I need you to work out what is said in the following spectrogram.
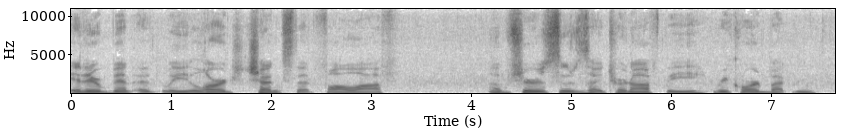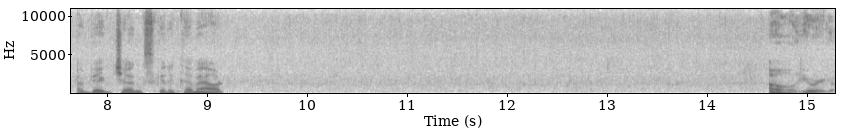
intermittently large chunks that fall off. I'm sure as soon as I turn off the record button, a big chunk's going to come out. Oh, here we go.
